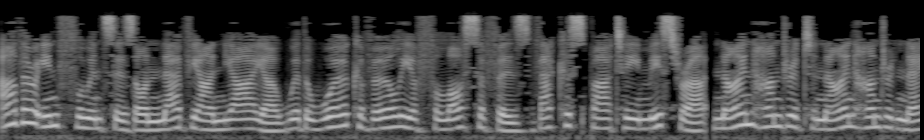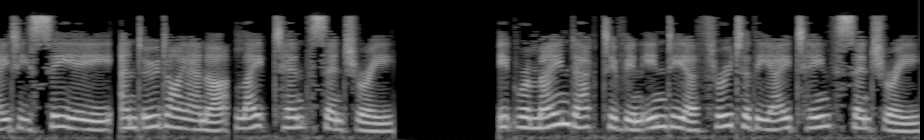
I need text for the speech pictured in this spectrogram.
Other influences on Navya were the work of earlier philosophers Vachaspati Misra 900 980 CE and Udayana late 10th century. It remained active in India through to the 18th century.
